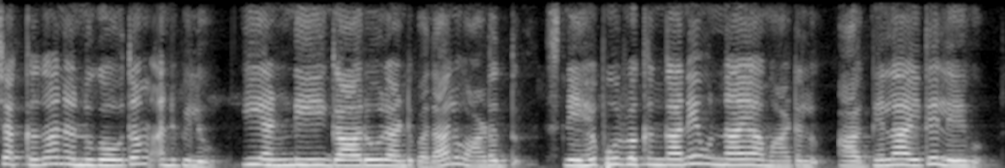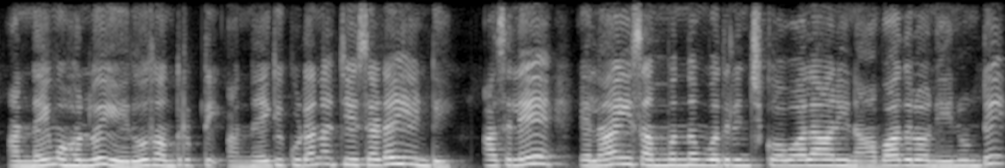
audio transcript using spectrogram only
చక్కగా నన్ను గౌతమ్ అని పిలువు. ఈ అండి గారు లాంటి పదాలు వాడొద్దు. స్నేహపూర్వకంగానే ఉన్నాయి ఆ మాటలు. ఆజ్ఞలా అయితే లేవు. అన్నయ్య మొహంలో ఏదో సంతృప్తి. అన్నయ్యకి కూడా నచ్చేశాడా ఏంటి? అసలే ఎలా ఈ సంబంధం వదిలించుకోవాలా అని నా బాధలో నేనుంటే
